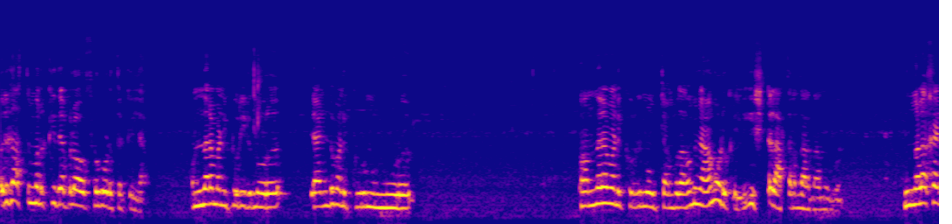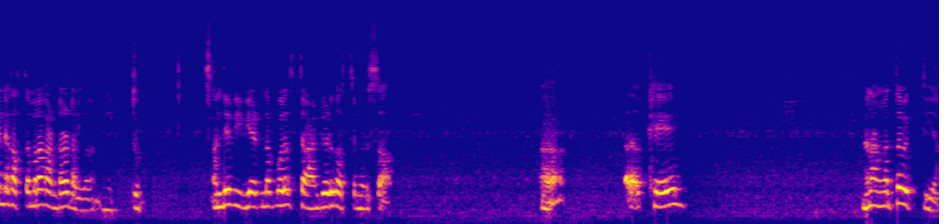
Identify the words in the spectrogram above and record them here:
ഒരു കസ്റ്റമർക്ക് ഇതേപോലെ ഓഫർ കൊടുത്തിട്ടില്ല. ഒന്നര മണിക്കൂർ ഇരുന്നൂറ് രണ്ട് മണിക്കൂർ മുന്നൂറ് ഒന്നര മണിക്കൂർ നൂറ്റമ്പത് അതൊന്നും ഞാൻ കൊടുക്കില്ല. എനിക്ക് ഇഷ്ടമല്ല അത്രയും തന്നാന്ന് പോലും. നിങ്ങളൊക്കെ എന്റെ കസ്റ്റമറെ കണ്ടോണ്ടല്ലോ ഞെട്ടും. എന്റെ വിവിയേട്ടനെ പോലെ സ്റ്റാൻഡേർഡ് കസ്റ്റമേഴ്സാ ഓക്കെ ഞാൻ അങ്ങനത്തെ വ്യക്തിയാ.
